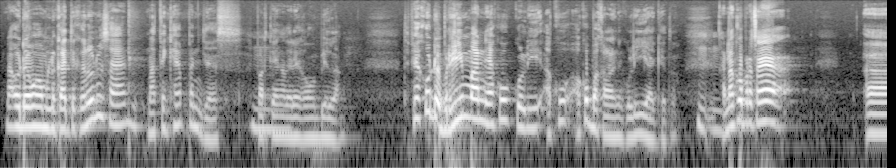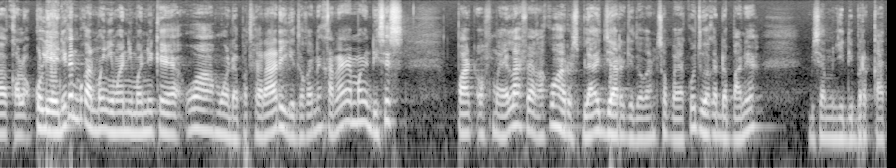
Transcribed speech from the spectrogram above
Nah udah mau mendekati kelulusan, nothing happen just seperti yang tadi kamu bilang. Tapi aku udah beriman ya aku kuliah, aku aku bakalan kuliah gitu. Karena aku percaya eh, kalau kuliah ini kan bukan mengimani-imani kayak wah mau dapat Ferrari gitu kan, karena emang this is part of my life yang aku harus belajar gitu kan supaya aku juga ke depannya bisa menjadi berkat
